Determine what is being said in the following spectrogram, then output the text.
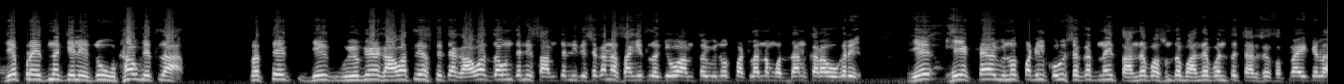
जे प्रयत्न केले जो उठाव घेतला प्रत्येक जे वेगवेगळ्या गावातले असते त्या गावात जाऊन त्यांनी आमच्या निदेशकांना सांगितलं किंवा आमचं विनोद पाटलांना मतदान करा वगैरे. हे हे एकट्या विनोद पाटील करू शकत नाही. चांद्यापासून तर बांध्यापर्यंत चारशे सतरा आय टीला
